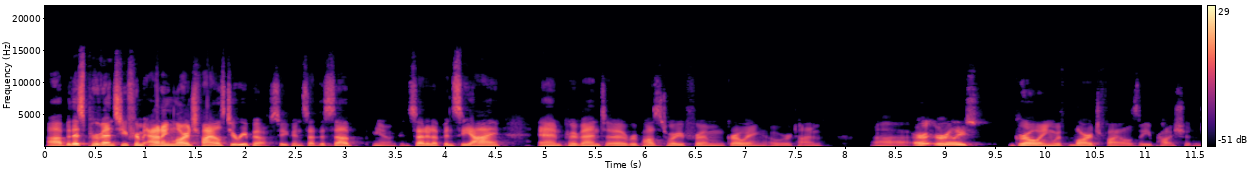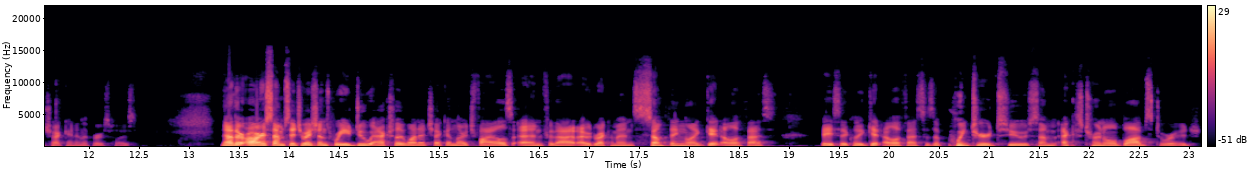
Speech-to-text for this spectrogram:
Uh, but this prevents you from adding large files to your repo. So you can set this up, you know, you can set it up in CI and prevent a repository from growing over time, uh, or, or at least growing with large files that you probably shouldn't check in in the first place. Now, there are some situations where you do actually want to check in large files, and for that, I would recommend something like Git LFS. Basically, Git LFS is a pointer to some external blob storage,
